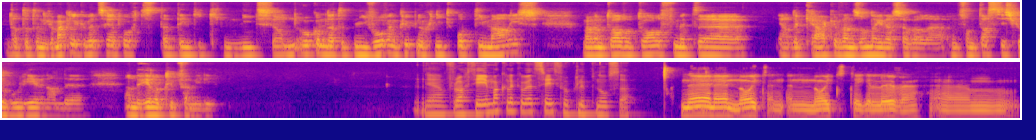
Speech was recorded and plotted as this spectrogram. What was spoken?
dat het een gemakkelijke wedstrijd wordt, dat denk ik niet. Ook omdat het niveau van club nog niet optimaal is. Maar een 12 op 12 met uh, ja, de kraken van zondag, dat zou wel uh, een fantastisch gevoel geven aan de, aan de hele clubfamilie. Ja, verwacht je een makkelijke wedstrijd voor Club Nossa? Nee, nee, nooit. En, en nooit tegen Leuven. Um,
